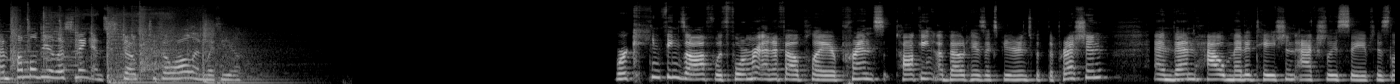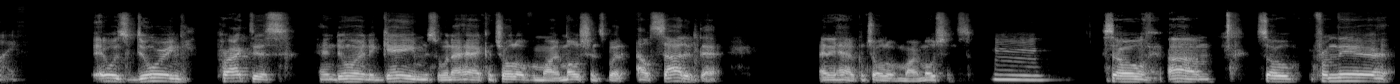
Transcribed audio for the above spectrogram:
I'm humbled you're listening and stoked to go all in with you. We're kicking things off with former NFL player Prince talking about his experience with depression and then how meditation actually saved his life. It was during practice and during the games when I had control over my emotions. But outside of that, I didn't have control over my emotions. Mm. So, um, so from there,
